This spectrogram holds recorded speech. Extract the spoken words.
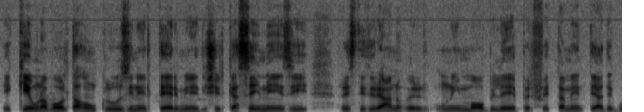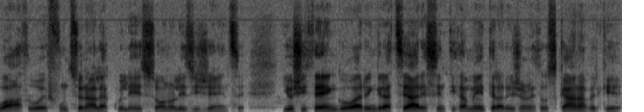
e che una volta conclusi nel termine di circa sei mesi restituiranno per un immobile perfettamente adeguato e funzionale a quelle che sono le esigenze. Io ci tengo a ringraziare sentitamente la Regione Toscana perché perché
